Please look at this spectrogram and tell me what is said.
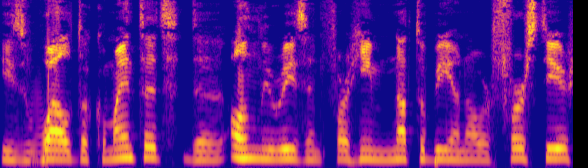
is well documented, the only reason for him not to be on our first tier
